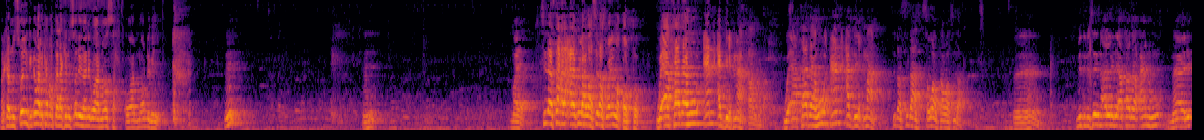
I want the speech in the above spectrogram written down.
Marka nusqooyinka gobol ka maqta laakiin nusqadeeda aniga waa noo sax oo aan noo dhigay. Maya sidaa saxda calaa kulli waa sidaas waa in la qorto. Waakhadahu can cabdiraxmaan aa la rabaa waakhadahu can cabdiraxmaan sidaas sidaas sawaabka waa sidaas mil saydna aladi akhada canhu malik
